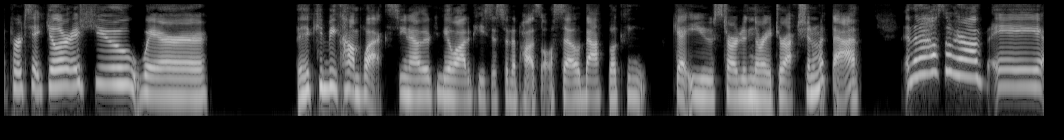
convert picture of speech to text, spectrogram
a particular issue where it can be complex. You know, there can be a lot of pieces to the puzzle. So that book can get you started in the right direction with that. And then I also have a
